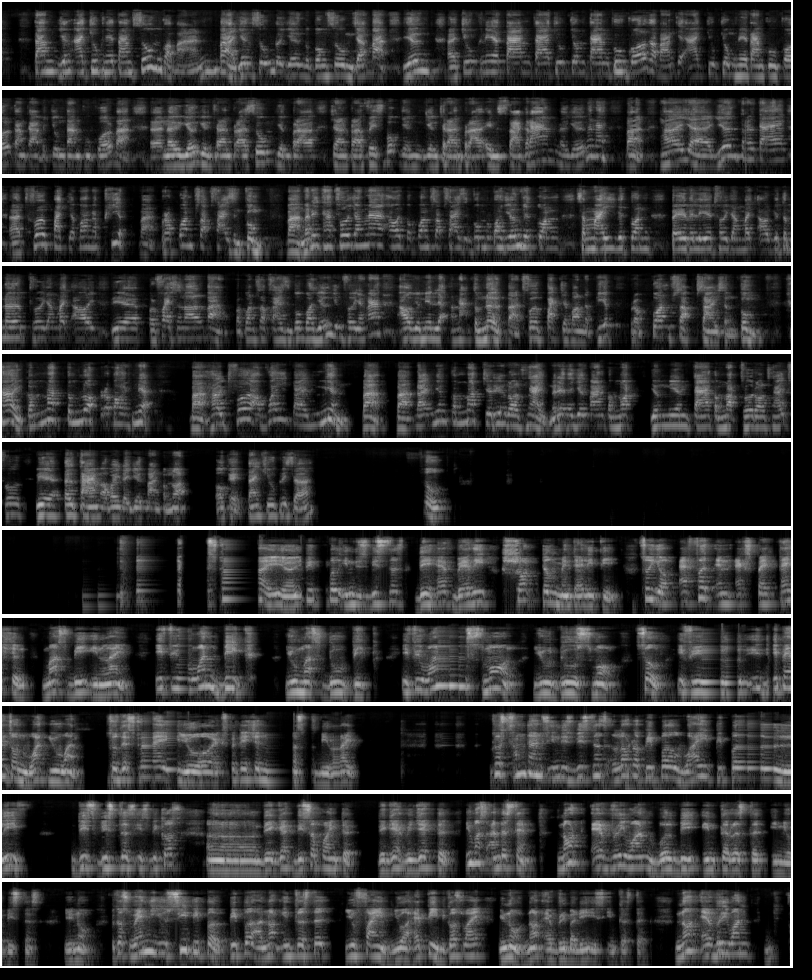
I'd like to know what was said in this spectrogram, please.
តាមយើងអាចជួបគ្នាតាម Zoom ក៏បាន បាទយើង Zoom ដូចយើងកំពុង Zoom អញ្ចឹងបាទយើងជួបគ្នាតាមការជួបជុំតាម Google ក៏បានគេអាចជួបជុំគ្នាតាម Google តាមការប្រជុំតាម Google បាទនៅយើងយើងច្រើនប្រើ Zoom យើងប្រើច្រើនប្រើ Facebook យើងយើងច្រើនប្រើ Instagram នៅយើងណា បាទហើយយើងត្រូវតែធ្វើបច្ចុប្បន្នភាពបាទប្រព័ន្ធផ្សព្វផ្សាយសង្គមបាទមានន័យថាធ្វើយ៉ាងណាឲ្យប្រព័ន្ធផ្សព្វផ្សាយសង្គមរបស់យើងវាទាន់សម័យវាទាន់ពេលវេលាធ្វើយ៉ាងម៉េចឲ្យវាទំនើបធ្វើយ៉ាងម៉េចឲ្យវា professional បាទប្រព័ន្ធផ្សព្វផ្សាយសង្គមរបស់យើងយើងធ្វើយ៉ាងណាឲ្យវាមានលក្ខណៈទំនើបបាទធ្វើបច្ចុប្បន្នភាពប្រព័ន្ធផ្សព្វផ្សាយសង្គមហើយកំណត់ទម្លាប់របស់អ្នកបាទហើយធ្វើអ្វីដែលមានបាទបាទដែលមានកំណត់ជារៀងរាល់ថ្ងៃមានន័យថាយើងបានកំណត់ យើងមានការកំណត់ធ្វើរាល់ថ្ងៃធ្វើវាទៅតាមអ្វីដែលយើងបានកំណត់ Okay thank you please sir so that's why uh, people in this business they have very short term mentality so your effort and expectation must be in line if you want big you must do big if you want small you do small so if you, it depends on what you want. So that's why your expectation must be right. Because sometimes in this business, a lot of people, why people leave this business is because uh, they get disappointed, they get rejected. You must understand, not everyone will be interested in your business, you know. Because when you see people, people are not interested, you find you are happy because why? You know, not everybody is interested not everyone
